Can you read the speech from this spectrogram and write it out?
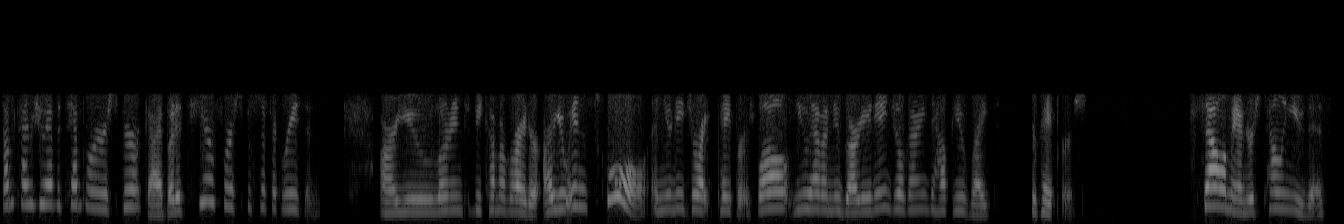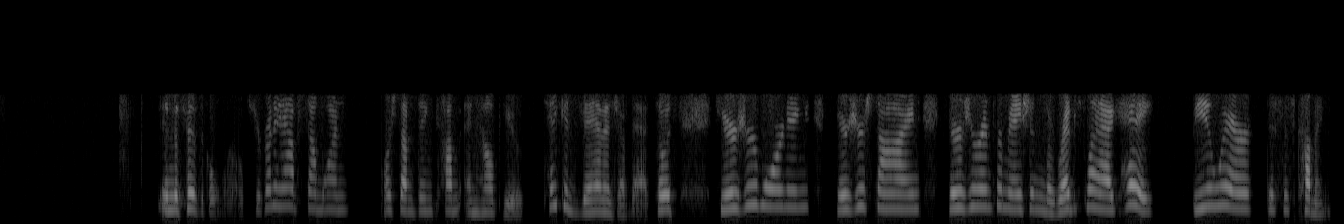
Sometimes you have a temporary spirit guide, but it's here for a specific reason. Are you learning to become a writer? Are you in school and you need to write papers? Well, you have a new guardian angel going to help you write your papers. Salamanders telling you this in the physical world. You're going to have someone or something come and help you. Take advantage of that. So it's here's your warning, here's your sign, here's your information, the red flag. Hey, be aware this is coming.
